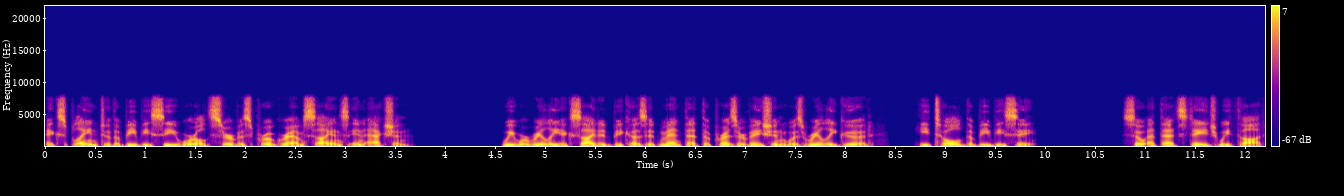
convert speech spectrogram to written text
explained to the BBC World Service program Science in Action. We were really excited because it meant that the preservation was really good, he told the BBC. So at that stage we thought,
